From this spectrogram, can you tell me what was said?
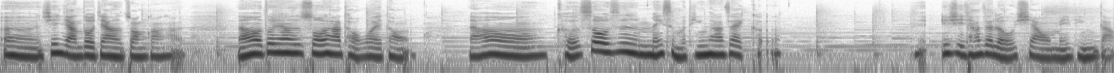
嗯，先讲豆浆的状况哈，然后豆浆是说他头会痛，然后咳嗽是没什么听他在咳。也许他在楼下，我没听到。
